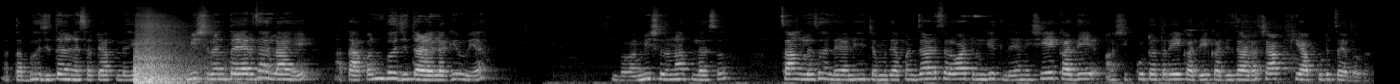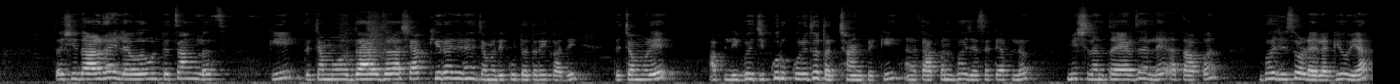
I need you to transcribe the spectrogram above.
आता भजी तळण्यासाठी आपलं हे मिश्रण तयार झालं आहे. आता आपण भजी तळायला घेऊया. बघा मिश्रण आपलं असं चांगलं झालं आहे आणि ह्याच्यामध्ये आपण जाडसर वाटून घेतले आणि अशी एखादी अशी कुठं तर एखादी एखादी जाडाची अख्खी आपुटच आहे बघा. तशी डाळ राहिल्यावर उलटं चांगलंच की त्याच्यामुळं डाळ जर अशी अख्खी राहिली ना ह्याच्यामध्ये कुठं तर एखादी त्याच्यामुळे आपली भजी कुरकुरीत होतात छानपैकी. आणि आता आपण भज्यासाठी आपलं मिश्रण तयार झालं आहे आता आपण भजी सोडायला घेऊया.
